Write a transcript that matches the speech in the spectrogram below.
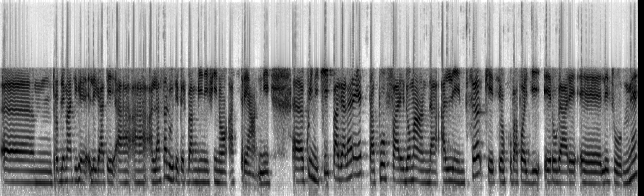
ehm, problematiche legate a, a, alla salute per bambini fino a tre anni. Eh, quindi chi paga la retta può fare domanda all'INPS che si occupa poi di erogare eh, le somme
